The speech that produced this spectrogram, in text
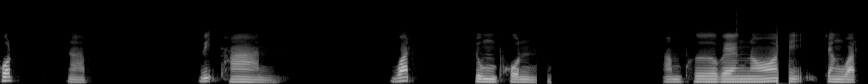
พจน์นะครับ วิธาน วัดจุมพลอำเภอแวงน้อย จังหวัด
